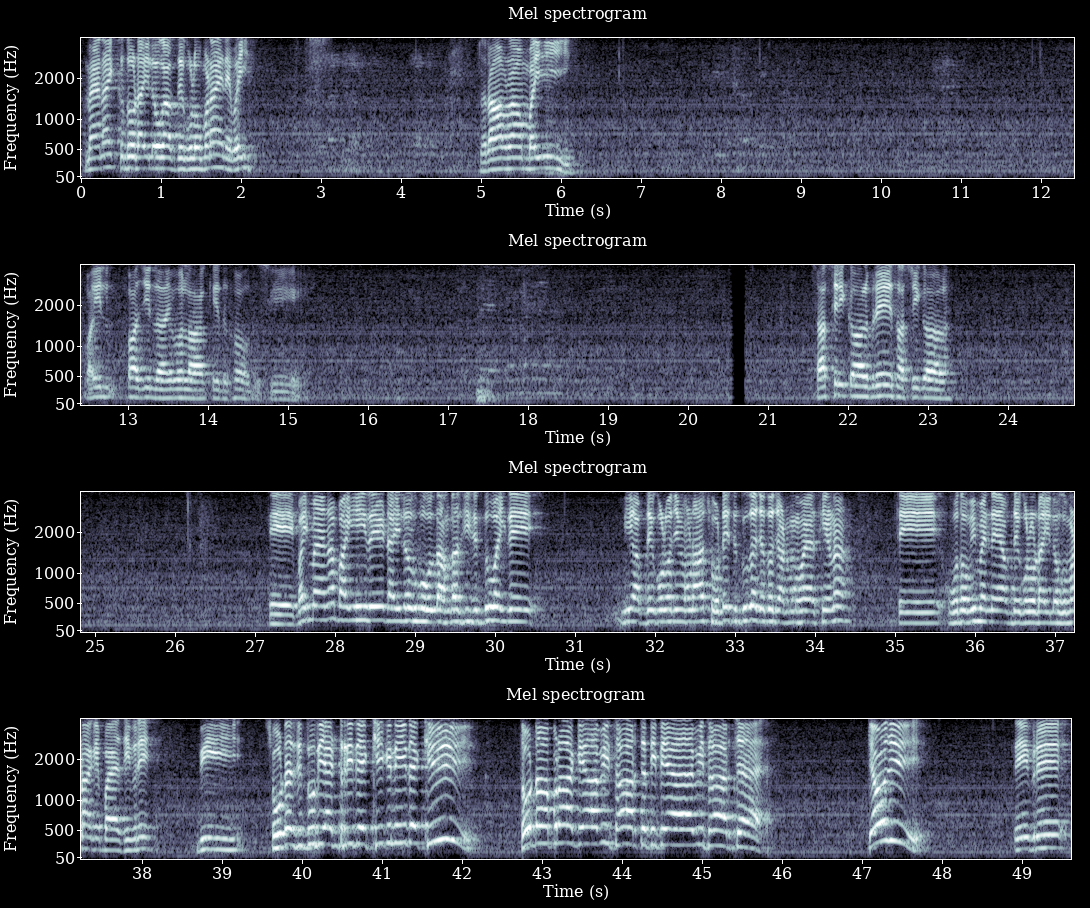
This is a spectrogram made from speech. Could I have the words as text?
ਮੈਂ ਨਾ ਇੱਕ ਦੋ ਡਾਇਲੋਗ ਆਪਦੇ ਕੋਲੋਂ ਬਣਾਏ ਨੇ ਬਾਈ। ਰਾਮ ਰਾਮ ਬਾਈ। ਬਾਈ ਭਾਜੀ ਲਾਈਵ ਲਾ ਕੇ ਦਿਖਾਓ ਤੁਸੀਂ। ਸਤਿ ਸ੍ਰੀ ਅਕਾਲ ਵੀਰੇ, ਸਤਿ ਸ੍ਰੀ ਅਕਾਲ। ਤੇ ਬਾਈ ਮੈਂ ਨਾ ਬਾਈ ਦੇ ਡਾਇਲੋਗ ਬੋਲਦਾ ਹੁੰਦਾ ਸੀ ਸਿੱਧੂ ਬਾਈ ਦੇ, ਵੀ ਆਪਦੇ ਕੋਲੋਂ ਜਿਵੇਂ ਹੁਣ ਆ ਛੋਟੇ ਸਿੱਧੂ ਦਾ ਜਦੋਂ ਜਨਮ ਹੋਇਆ ਸੀ ਹਨਾ, ਤੇ ਉਦੋਂ ਵੀ ਮੈਨੇ ਆਪਦੇ ਕੋਲੋਂ ਡਾਇਲੋਗ ਬਣਾ ਕੇ ਪਾਇਆ ਸੀ ਵੀਰੇ, ਵੀ ਛੋਟੇ ਸਿੱਧੂ ਦੀ ਐਂਟਰੀ ਦੇਖੀ ਕਿ ਨਹੀਂ ਦੇਖੀ? ਤੁਹਾਡਾ ਭਰਾ ਗਿਆ ਵੀ ਥਾਰ ਚ ਤੇ ਆਇਆ ਵੀ ਥਾਰ ਚ ਹੈ। ਕਿਉਂ ਜੀ? ਤੇ ਵੀਰੇ,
